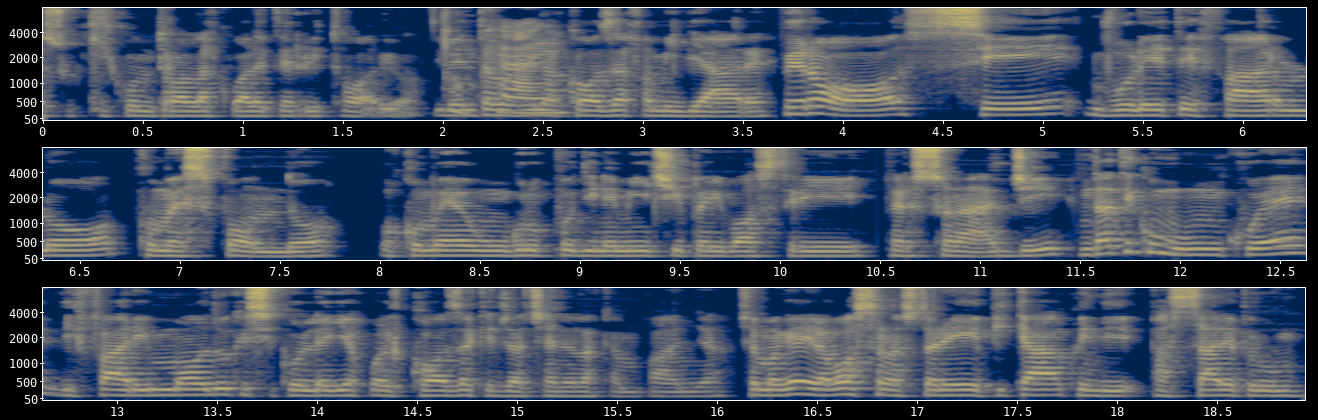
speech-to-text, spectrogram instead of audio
su chi controlla quale territorio, diventa Ok. una cosa familiare. Però se volete farlo come sfondo o come un gruppo di nemici per i vostri personaggi, tentate comunque di fare in modo che si colleghi a qualcosa che già c'è nella campagna. Cioè magari la vostra è una storia epica, quindi passare per un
